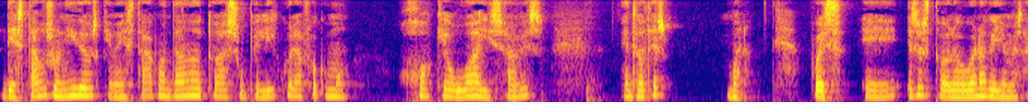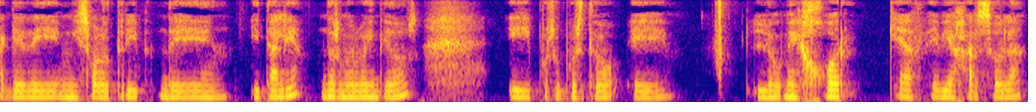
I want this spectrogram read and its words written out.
de Estados Unidos, que me estaba contando toda su película, fue como, jo, qué guay, ¿sabes? Entonces, bueno, pues eh, eso es todo lo bueno que yo me saqué de mi solo trip de Italia 2022 y por supuesto eh, lo mejor que hace viajar sola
